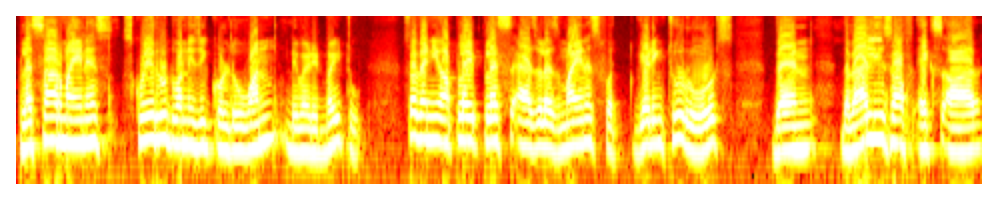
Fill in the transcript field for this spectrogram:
plus or minus square root 1 is equal to 1 divided by 2. So when you apply plus as well as minus for getting two roots then the values of x are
